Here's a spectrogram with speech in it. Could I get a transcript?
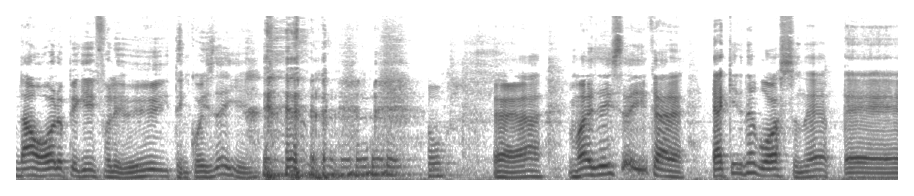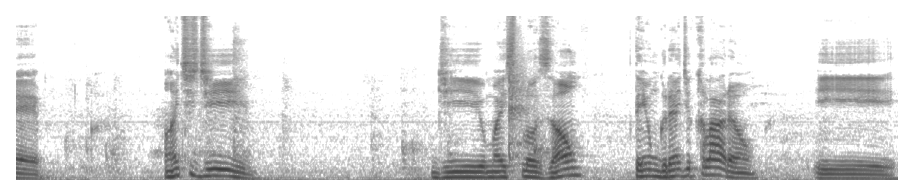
Na hora eu peguei e falei, ei, tem coisa aí. é, mas é isso aí, cara. É aquele negócio, né? É, antes de de uma explosão tem um grande clarão e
